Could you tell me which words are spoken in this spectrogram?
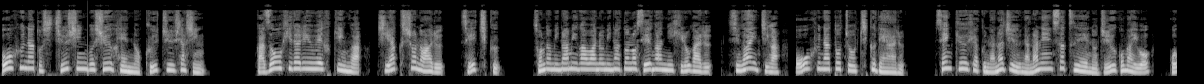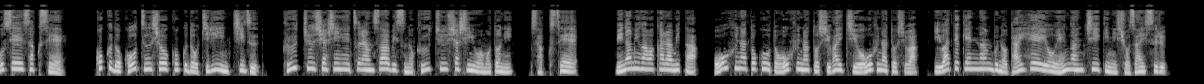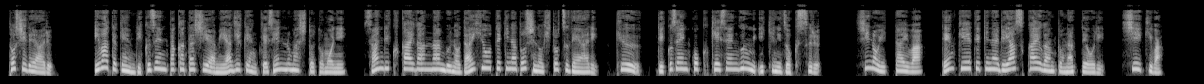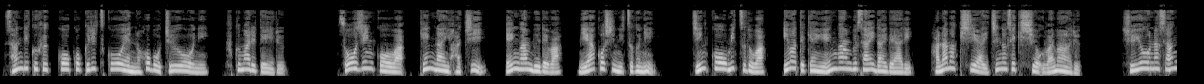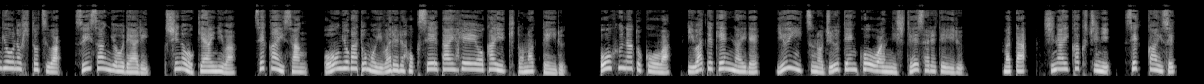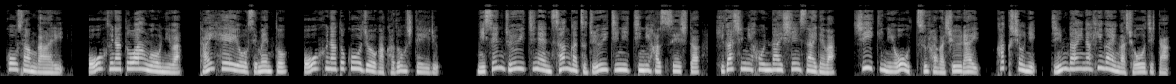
大船渡市中心部周辺の空中写真。画像左上付近が市役所のある西地区。その南側の港の西岸に広がる市街地が大船渡町地区である。1977年撮影の15枚を合成作成。国土交通省国土地理院地図、空中写真閲覧サービスの空中写真をもとに作成。南側から見た大船渡港と大船渡市街地大船渡市は岩手県南部の太平洋沿岸地域に所在する都市である。岩手県陸前高田市や宮城県気仙沼市とともに三陸海岸南部の代表的な都市の一つであり、旧陸前国気仙郡域に属する。市の一帯は典型的なリアス海岸となっており、市域は三陸復興国立公園のほぼ中央に含まれている。総人口は県内8位、沿岸部では宮古市に次ぐ2位。人口密度は岩手県沿岸部最大であり、花巻市や一関市を上回る。主要な産業の一つは水産業であり、市の沖合には世界産大魚場とも言われる北西太平洋海域となっている。大船渡港は岩手県内で唯一の重点港湾に指定されている。また、市内各地に石灰石膏山があり、大船渡湾王には太平洋セメント大船渡工場が稼働している。2011年3月11日に発生した東日本大震災では、地域に大津波が襲来、各所に甚大な被害が生じた。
